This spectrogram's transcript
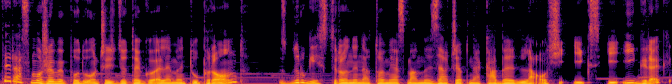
Teraz możemy podłączyć do tego elementu prąd, z drugiej strony natomiast mamy zaczep na kabel dla osi X i Y,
